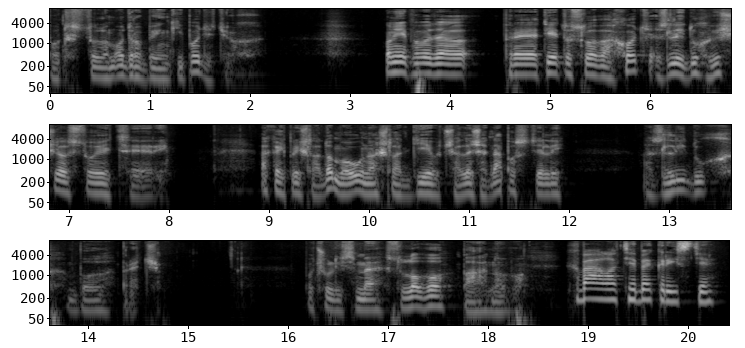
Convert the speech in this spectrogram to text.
pod stolom odrobinky po deťoch. On jej povedal, pre tieto slova choď, zlý duch vyšiel z tvojej céry. A keď prišla domov, našla dievča ležať na posteli a zlý duch bol preč. Počuli sme slovo pánovo. Chvála tebe, Kriste.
